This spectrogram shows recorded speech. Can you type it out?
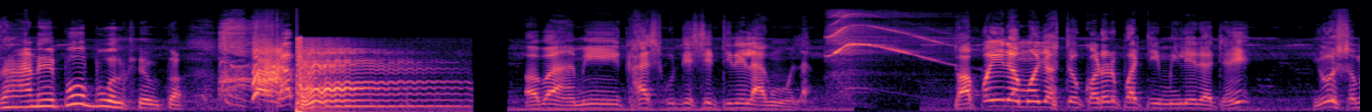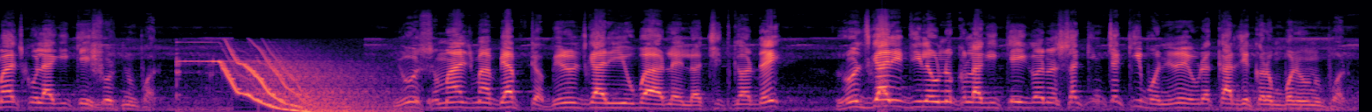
जाने पो बोल्थ्यौ त। अब हामी खास उद्देश्यतिरै लागौँ होला। तपाईँ र म जस्तो करोडपति मिलेर चाहिँ यो समाजको लागि केही सोच्नु पर्यो। यो समाजमा व्याप्त बेरोजगारी युवाहरूलाई लक्षित गर्दै रोजगारी दिलाउनको लागि केही गर्न सकिन्छ कि भनेर एउटा कार्यक्रम बनाउनु पर्यो।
